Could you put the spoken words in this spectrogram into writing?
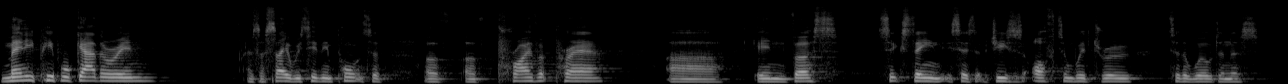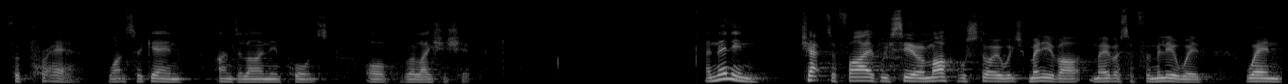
many people gather in. As I say, we see the importance of, of, of private prayer. Uh, in verse 16, it says that Jesus often withdrew to the wilderness for prayer. Once again, underline the importance of relationship. And then in chapter 5, we see a remarkable story which many of, our, many of us are familiar with when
